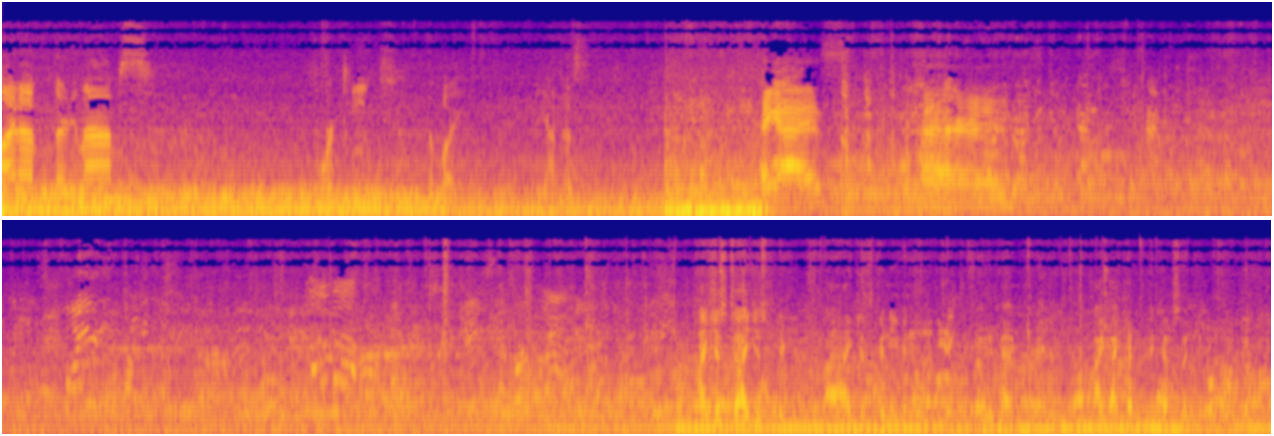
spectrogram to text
lineup, 30 laps, 14th. Oh boy, we got this. Hey guys. Hey. I just, I just, I just couldn't even take the phone camera. Right? I, I kept, I kept switching.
